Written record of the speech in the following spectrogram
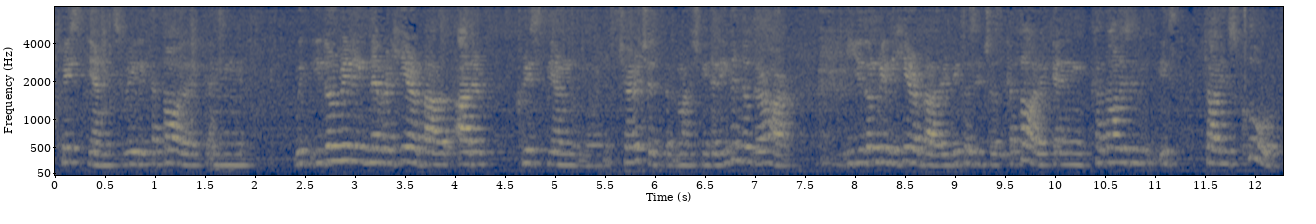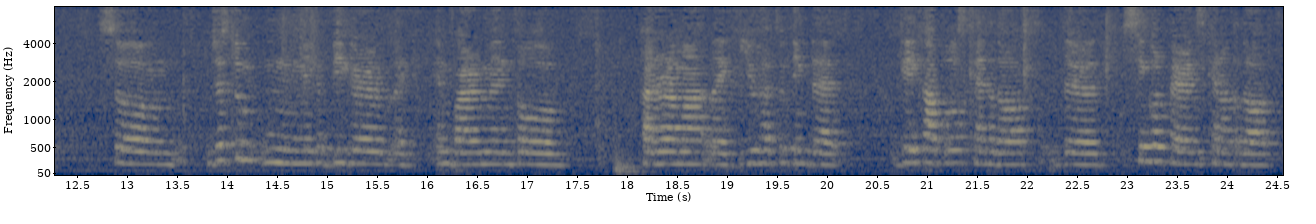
Christian, it's really Catholic, and we, you don't really never hear about other Christian churches that much either, even though there are. You don't really hear about it because it's just Catholic, and Catholicism is taught in school. So um, just to make a bigger like environmental panorama, like you have to think that gay couples can't adopt, the single parents cannot adopt,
